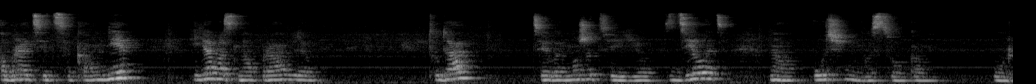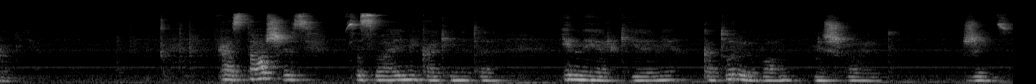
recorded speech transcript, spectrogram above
обратиться ко мне, и я вас направлю туда, где вы можете ее сделать на очень высоком уровне. Расставшись со своими какими-то энергиями, которые вам мешают жить.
